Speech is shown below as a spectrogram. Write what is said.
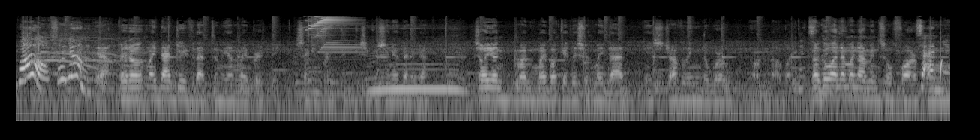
Wow, so young. Yeah. Pero my dad gave that to me on my birthday. Second birthday. Kasi gusto niya talaga. So yun, my, my bucket list with my dad is traveling the world on a bike. That's Nagawa nice. naman namin so far Saan from yan?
